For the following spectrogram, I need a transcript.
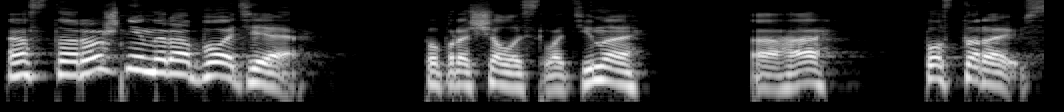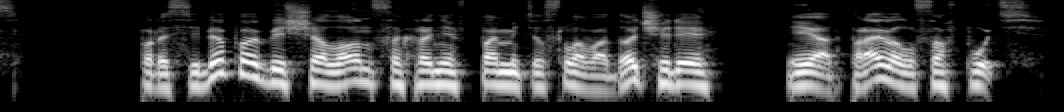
Осторожней на работе!» Попрощалась Латина. «Ага, постараюсь». Про себя пообещал он, сохранив в памяти слова дочери, и отправился в путь.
